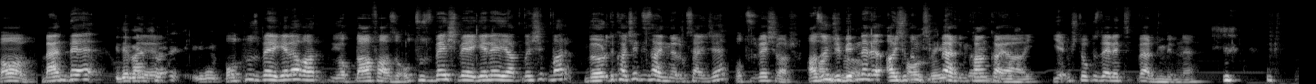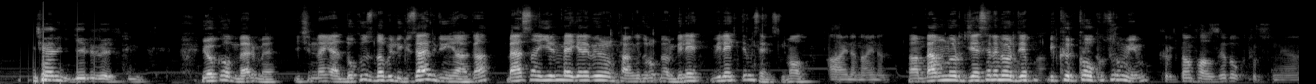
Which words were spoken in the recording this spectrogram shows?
Baba bende Bir de ben Ee, sonra 30 BGL var. Yok daha fazla. 35 BGL yaklaşık var. Word'ü kaça dizaynlarım sence? 35 var. Az Kanka, önce birine de acıdım fazla tip verdim kanka ya. yani. 79 TL tip verdim birine. gel geri resmi. Yok oğlum verme. İçimden geldi. 9W güzel bir dünya aga. Ben sana 20 BGL veriyorum kanka dropluyorum. Bile, bile ettim mi seni? Al. Aynen aynen. Tamam ben bunları CSN Word yapıp bir 40'a okutur muyum? 40'tan fazlaya da okutursun ya.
